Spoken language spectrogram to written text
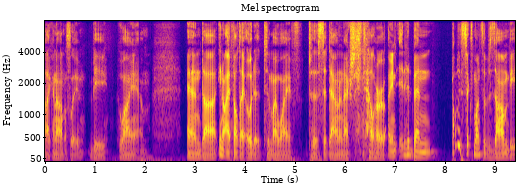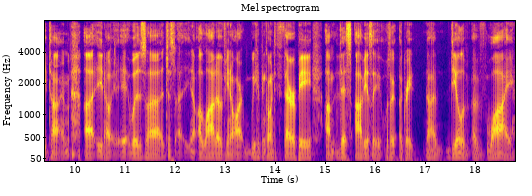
I can honestly be who I am. And, uh, you know, I felt I owed it to my wife to sit down and actually tell her. I mean, it had been probably six months of zombie time. Uh, you know, it was uh, just uh, you know a lot of you know our, we had been going to therapy. Um, this obviously was a, a great uh, deal of, of why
